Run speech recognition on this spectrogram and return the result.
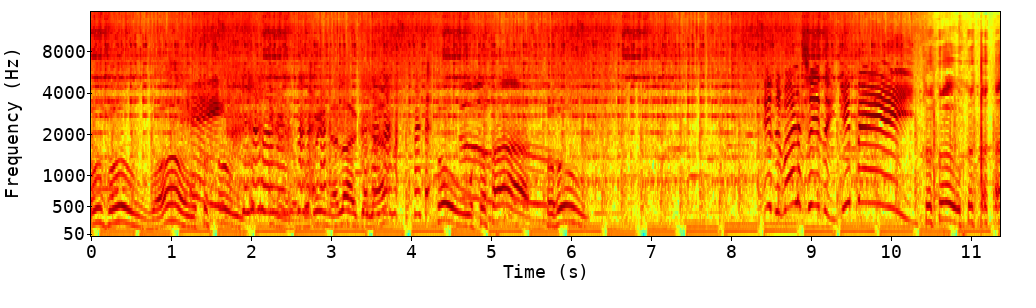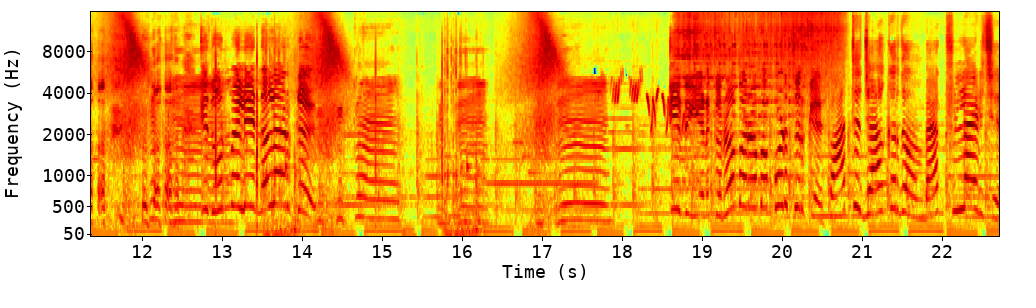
ஓஹோ வாவ் இது ரொம்பவே நல்லா இருக்குங்க. ஓ ஓஹோ இது வேலை செய்யுது இப்பே இது உண்மையிலேயே நல்லா இருக்கு. இது எனக்கு ரொம்ப ரொம்ப பிடிச்சிருக்கு. பார்த்து ஜாக்கிரதை பேக் ஃபுல் ஆயிடுச்சு.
